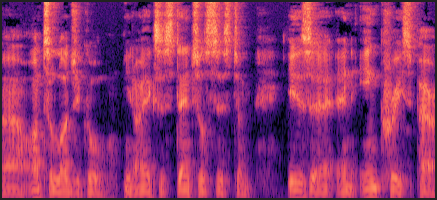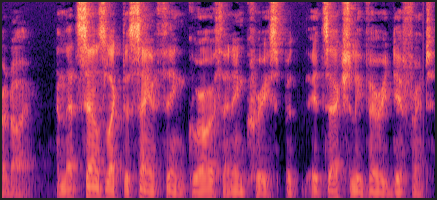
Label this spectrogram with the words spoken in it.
uh, ontological, you know, existential system, is a, an increase paradigm. And that sounds like the same thing, growth and increase, but it's actually very different.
